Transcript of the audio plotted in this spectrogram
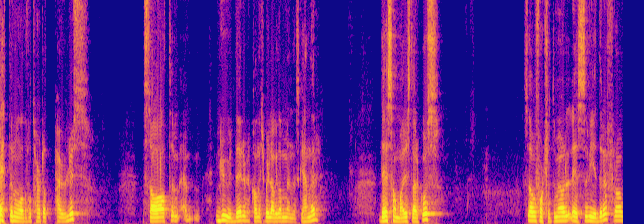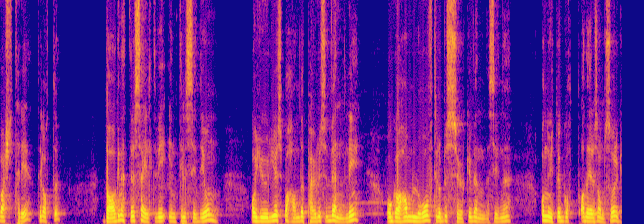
etter noen hadde fått hørt at Paulus sa at guder kan ikke bli laget av menneskehender. Det samme Aristarkos. Så vi fortsetter med å lese videre fra vers 3 til 8. Dagen etter seilte vi inn til Sidion, og Julius behandlet Paulus vennlig og ga ham lov til å besøke vennene sine og nyte godt av deres omsorg.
